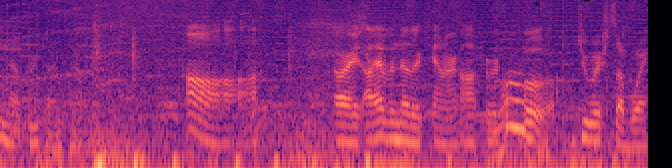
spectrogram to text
seen that three times now. Aww. Alright, I have another counter offer. Oh, Jewish Subway.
